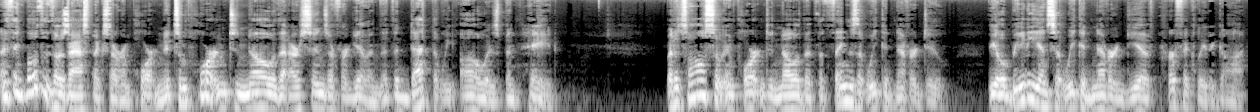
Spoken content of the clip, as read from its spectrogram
And I think both of those aspects are important. It's important to know that our sins are forgiven, that the debt that we owe has been paid. But it's also important to know that the things that we could never do, the obedience that we could never give perfectly to God,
